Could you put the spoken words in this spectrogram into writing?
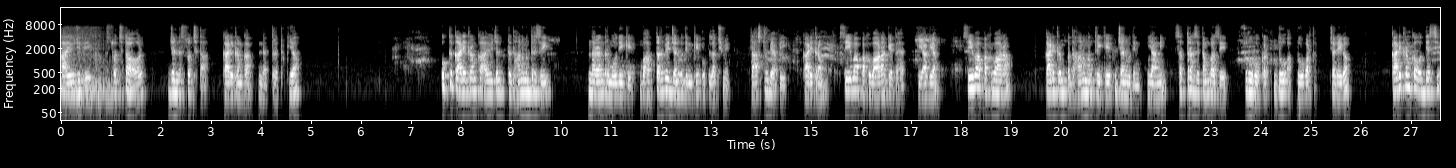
आयोजित एक स्वच्छता और जन स्वच्छता कार्यक्रम का नेतृत्व किया। उक्त कार्यक्रम का आयोजन प्रधानमंत्री श्री नरेंद्र मोदी के बहत्तरवें जन्मदिन के उपलक्ष्य में राष्ट्रव्यापी कार्यक्रम सेवा पखवाड़ा के तहत किया गया। सेवा पखवाड़ा कार्यक्रम प्रधानमंत्री के जन्मदिन, यानी 17 सितंबर से शुरू होकर 2 अक्टूबर तक चलेगा। कार्यक्रम का उद्देश्य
